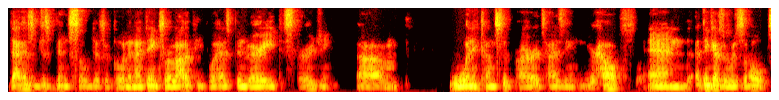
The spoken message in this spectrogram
that has just been so difficult. And I think for a lot of people, it has been very discouraging um, when it comes to prioritizing your health. And I think as a result,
